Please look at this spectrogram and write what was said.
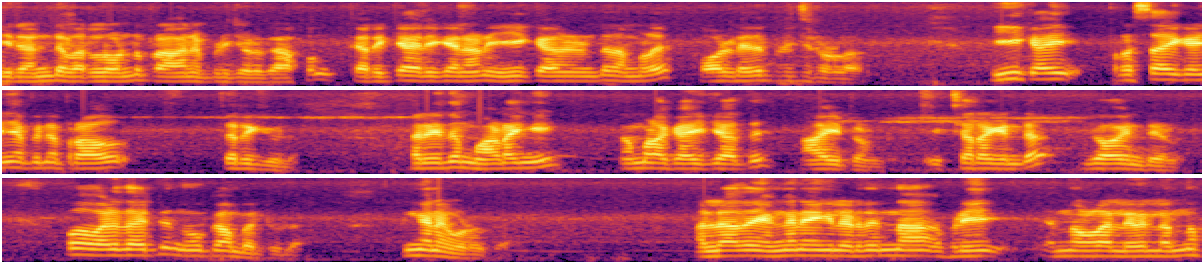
ഈ രണ്ട് വിരലുകൊണ്ട് പ്രാവിനെ പിടിച്ചു കൊടുക്കുക. അപ്പം തെറിക്കാതിരിക്കാനാണ് ഈ കൈ കൊണ്ട് നമ്മൾ ഹോൾഡ് ചെയ്ത് പിടിച്ചിട്ടുള്ളത്. ഈ കൈ പ്രസ്സായി കഴിഞ്ഞാൽ പിന്നെ പ്രാവ് തെറിക്കില്ല കാരണം ഇത് മടങ്ങി നമ്മളെ കൈക്കകത്ത് ആയിട്ടുണ്ട് ഈ ചിറകിന്റെ ജോയിന്റുകൾ. അപ്പോൾ വലുതായിട്ട് നോക്കാൻ പറ്റില്ല ഇങ്ങനെ കൊടുക്കുക. അല്ലാതെ എങ്ങനെയെങ്കിലും എടുത്ത് ഇന്നാ ഫ്രീ എന്നുള്ള ലെവലിലൊന്നും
